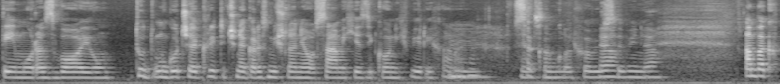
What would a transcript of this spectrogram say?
temu razvoju. Tudi mogoče kritičnega razmišljanja o samih jezikovnih virih, mm -hmm. samo njihovi ja, vsebini. Ja. Ampak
